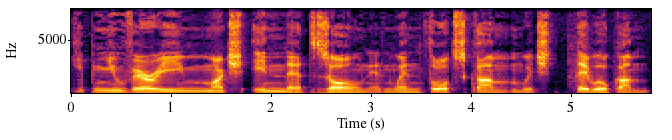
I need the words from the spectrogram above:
keeping you very much in that zone. And when thoughts come, which they will come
